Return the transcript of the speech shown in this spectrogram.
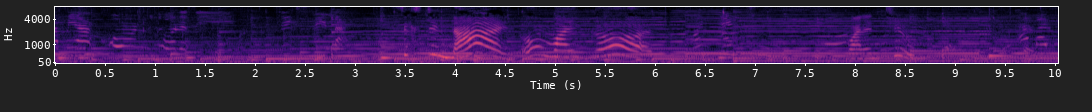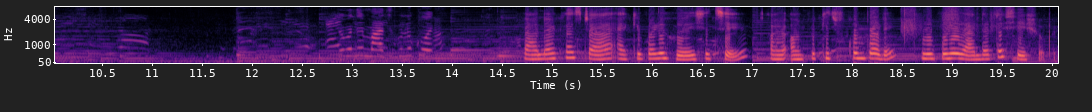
আমি এখন ধরেছি সিক্সটি নাইন। 69 oh তোমাদের মাছগুলো কই? রান্নার কাজটা একেবারে হয়ে এসেছে আর অল্প কিছুক্ষণ পরে পুরোপুরি রান্নাটা শেষ হবে।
